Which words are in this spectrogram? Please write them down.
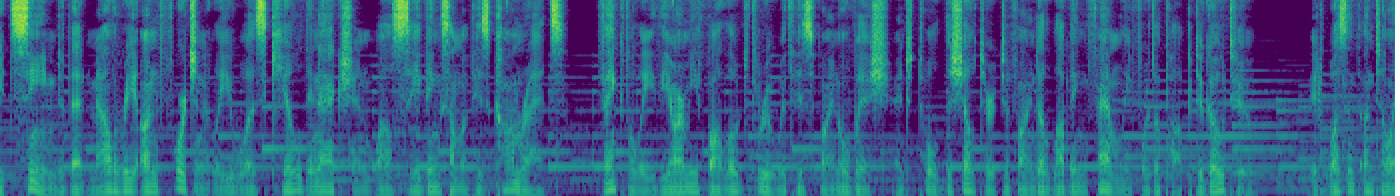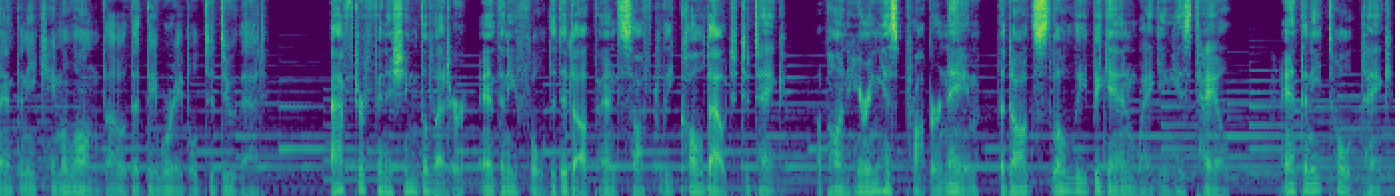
It seemed that Mallory unfortunately was killed in action while saving some of his comrades. Thankfully, the army followed through with his final wish and told the shelter to find a loving family for the pup to go to. It wasn't until Anthony came along, though, that they were able to do that. After finishing the letter, Anthony folded it up and softly called out to Tank. Upon hearing his proper name, the dog slowly began wagging his tail. Anthony told Tank,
